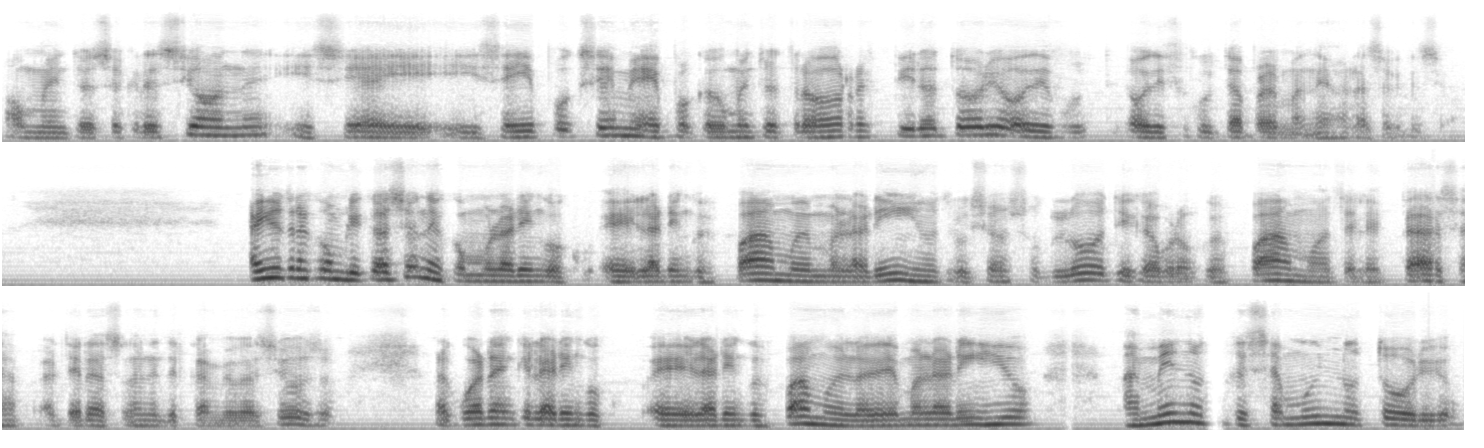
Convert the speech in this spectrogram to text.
aumento de secreciones y si hay, y hipoxemia es porque aumento el trabajo respiratorio o, dificultad para el manejo de la secreción. Hay otras complicaciones como laringo, eh, laringoespasmo, hemolaringio, obstrucción subglótica, broncoespasmo, atelectasia, alteración del intercambio gaseoso. Recuerden que el laringo, eh, laringoespasmo, el edema laringio, a menos que sea muy notorio,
